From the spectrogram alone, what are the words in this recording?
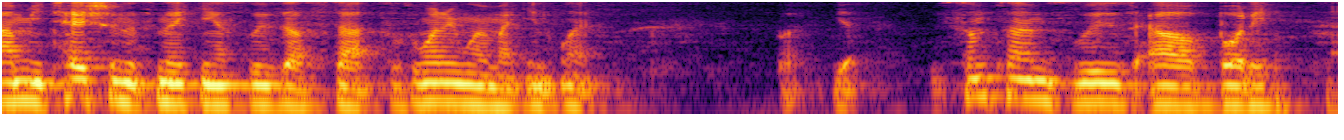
our mutation that's making us lose our stats. I was wondering where my int went. But yeah, sometimes lose our body.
